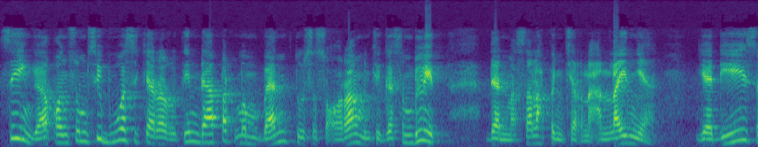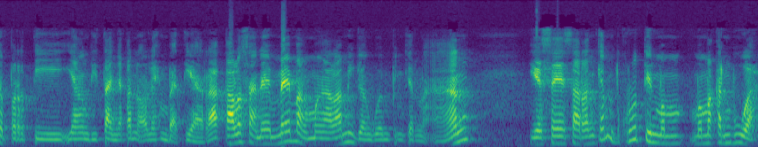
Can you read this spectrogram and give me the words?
Sehingga konsumsi buah secara rutin dapat membantu seseorang mencegah sembelit dan masalah pencernaan lainnya. Jadi seperti yang ditanyakan oleh Mbak Tiara, kalau seandainya memang mengalami gangguan pencernaan, ya saya sarankan untuk rutin mem memakan buah.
